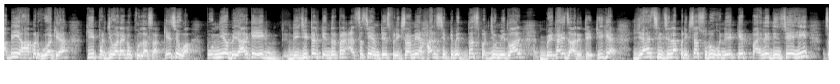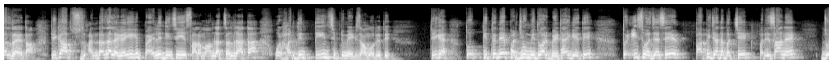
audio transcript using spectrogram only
अभी यहाँ पर हुआ क्या कि फर्जीवाड़ा का खुलासा कैसे हुआ? पूर्णिया बिहार के एक डिजिटल केंद्र पर एसएससी एमटीएस परीक्षा में हर शिफ्ट में दस फर्जी उम्मीदवार बैठाए जा रहे थे। ठीक है, यह सिलसिला परीक्षा शुरू होने के पहले दिन से ही चल रहा था। ठीक है, आप अंदाज़ा लगाइए कि पहले दिन से यह सारा मामला चल रहा था। और हर दिन तीन शिफ्ट में एग्ज़ाम हो रहे थे। ठीक है? तो कितने फर्जी उम्मीदवार बैठाए गए थे? तो इस वजह से काफ़ी ज़्यादा बच्चे परेशान है, जो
